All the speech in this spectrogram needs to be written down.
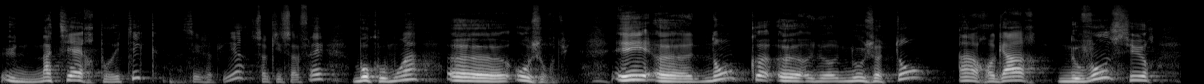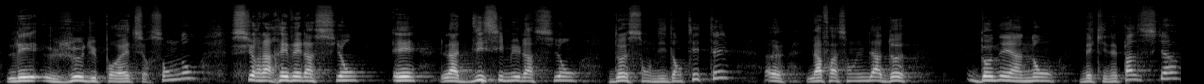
une matière poétique, si je puis dire, ce qui se fait beaucoup moins euh, aujourd'hui. Et euh, donc, nous jetons un regard nouveau sur les jeux du poète sur son nom, sur la révélation et la dissimulation de son identité, euh, la façon il a de donner un nom mais qui n'est pas le sien,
